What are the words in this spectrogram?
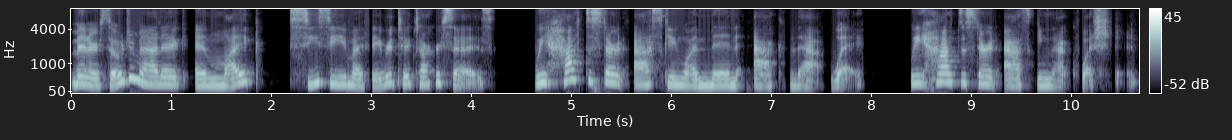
Men are so dramatic, and like CC, my favorite TikToker, says, we have to start asking why men act that way. We have to start asking that question.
